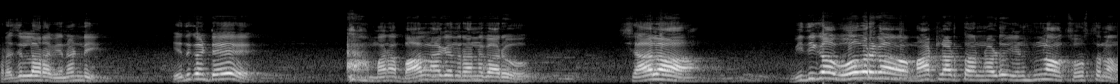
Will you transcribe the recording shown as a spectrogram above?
ప్రజల్లారా వినండి. ఎందుకంటే మన బాలనాగేంద్ర అన్న గారు చాలా విధిగా ఓవర్గా మాట్లాడుతూ ఉన్నాడు వింటున్నాం చూస్తున్నాం.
